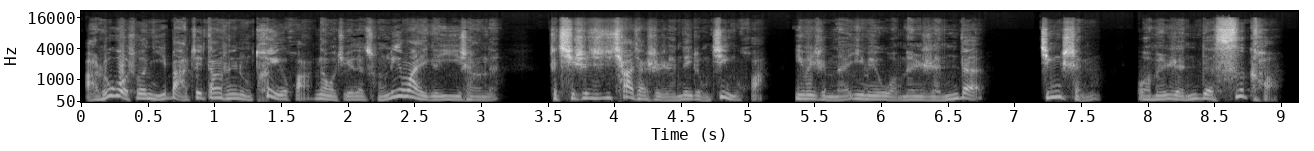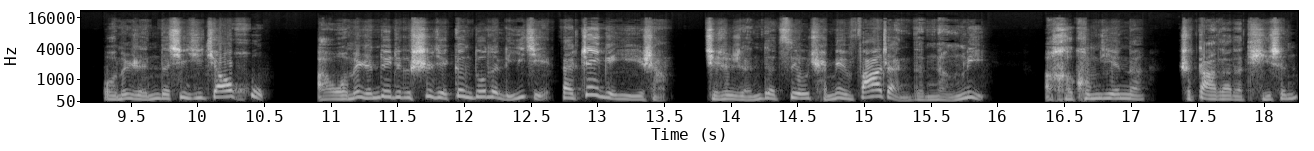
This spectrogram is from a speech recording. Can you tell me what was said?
啊，如果说你把这当成一种退化，那我觉得从另外一个意义上呢，这其实是恰恰是人的一种进化。因为什么呢？因为我们人的精神，我们人的思考，我们人的信息交互啊，我们人对这个世界更多的理解，在这个意义上，其实人的自由全面发展的能力啊和空间呢，是大大的提升，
